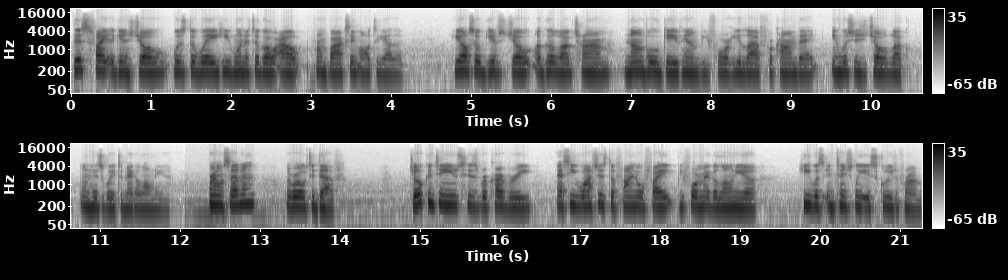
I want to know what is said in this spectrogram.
this fight against Joe was the way he wanted to go out from boxing altogether. He also gives Joe a good luck charm Nambu gave him before he left for combat and wishes Joe luck on his way to Megalonia. Round 7 The Road to Death. Joe continues his recovery as he watches the final fight before Megalonia he was intentionally excluded from.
